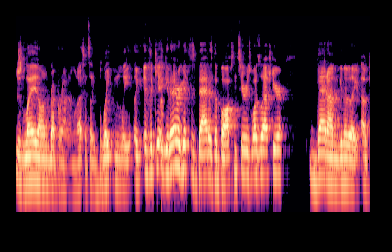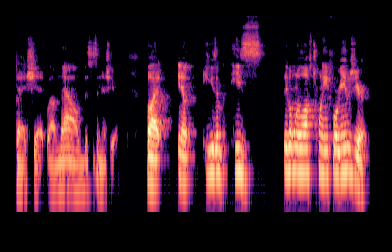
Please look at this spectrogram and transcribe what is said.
just lay it on Brett Brown unless it's like blatantly like if it, if it ever gets as bad as the Boston series was last year, then I'm gonna be like okay shit well now this is an issue, but you know he's he's they've only lost 24 games this year.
